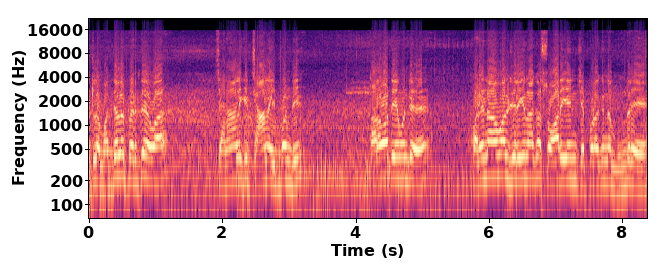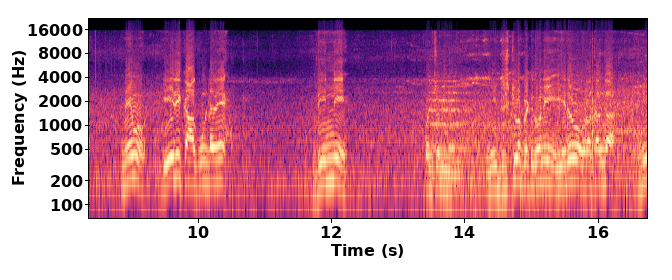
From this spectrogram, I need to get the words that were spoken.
ఇట్లా మధ్యలో పెడితే జనాలకి చాలా ఇబ్బంది. తర్వాత ఏమంటే పరిణామాలు జరిగినాక సారీ అని చెప్పడం ముందరే మేము ఏది కాకుండానే దీన్ని కొంచెం మీ దృష్టిలో పెట్టుకొని ఏదో ఒక రకంగా మీ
